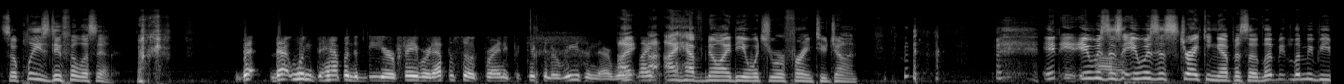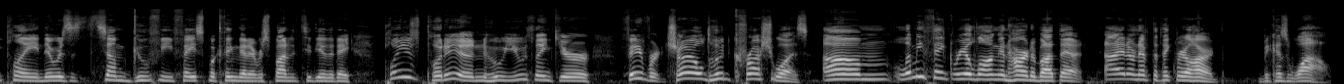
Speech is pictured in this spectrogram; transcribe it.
So please do fill us in. That that wouldn't happen to be your favorite episode for any particular reason, there, would I, it, Mike? I I have no idea what you're referring to, John. It, it, it was a, it was a striking episode. Let me let me be plain. There was some goofy Facebook thing that I responded to the other day. Please put in who you think your favorite childhood crush was. Um, let me think real long and hard about that. I don't have to think real hard because wow,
